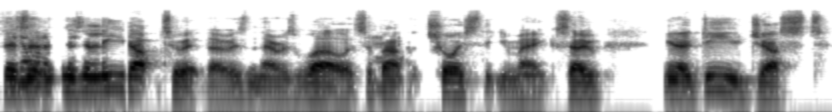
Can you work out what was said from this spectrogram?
There's don't a there's a lead up to it though, isn't there as well? It's Yeah. about the choice that you make. So, you know, do you just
